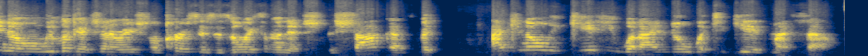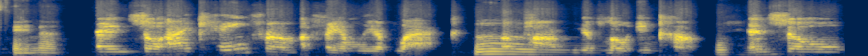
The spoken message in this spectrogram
you know, when we look at generational curses, it's always something that, sh- shock us. But I can only give you what I know what to give myself. amen And so I came from a family of black, of Mm, poverty, of low income. mhm, And so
